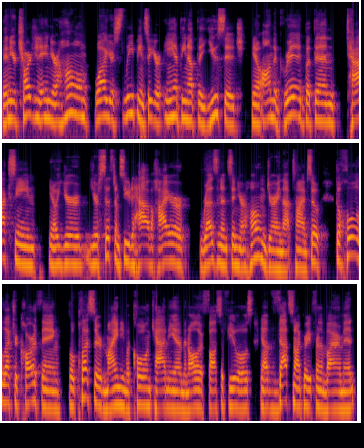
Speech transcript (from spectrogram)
and you're charging it in your home while you're sleeping. So you're amping up the usage, you know, on the grid, but then taxing you know, your your system so you'd have higher resonance in your home during that time. So the whole electric car thing, well, plus they're mining with coal and cadmium and all our fossil fuels, you know, that's not great for the environment.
